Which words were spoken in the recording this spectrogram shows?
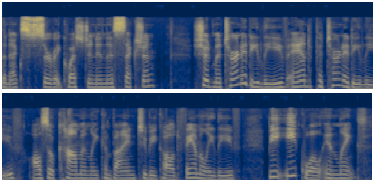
The next survey question in this section Should maternity leave and paternity leave, also commonly combined to be called family leave, be equal in length?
